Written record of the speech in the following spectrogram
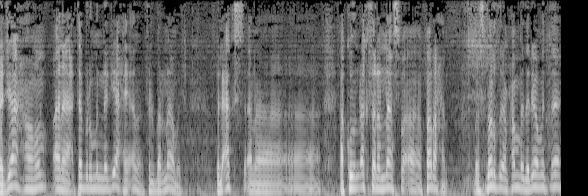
نجاحهم أنا أعتبره من نجاحي أنا في البرنامج. بالعكس أنا أكون أكثر الناس فرحا. بس برضو يا محمد اليوم أنت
